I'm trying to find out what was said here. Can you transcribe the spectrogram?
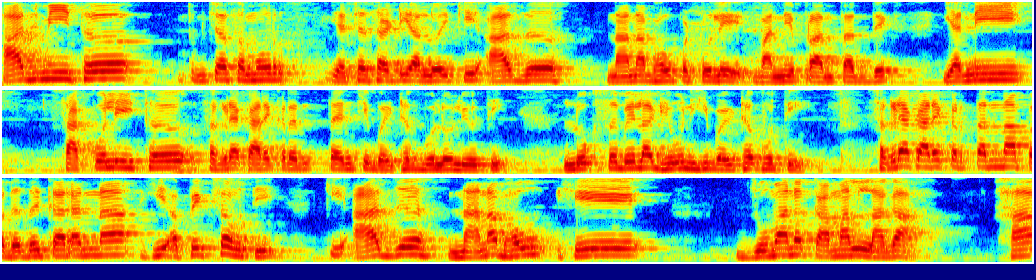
आज मी इथं तुमच्यासमोर याच्यासाठी आलो आहे की आज नानाभाऊ पटोले मान्य प्रांताध्यक्ष यांनी साकोली इथं सगळ्या कार्यकर्त्यांची बैठक बोलवली होती. लोकसभेला घेऊन ही बैठक होती. सगळ्या कार्यकर्त्यांना पदाधिकाऱ्यांना ही अपेक्षा होती की आज नानाभाऊ हे जोमानं कामाला लागा हा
